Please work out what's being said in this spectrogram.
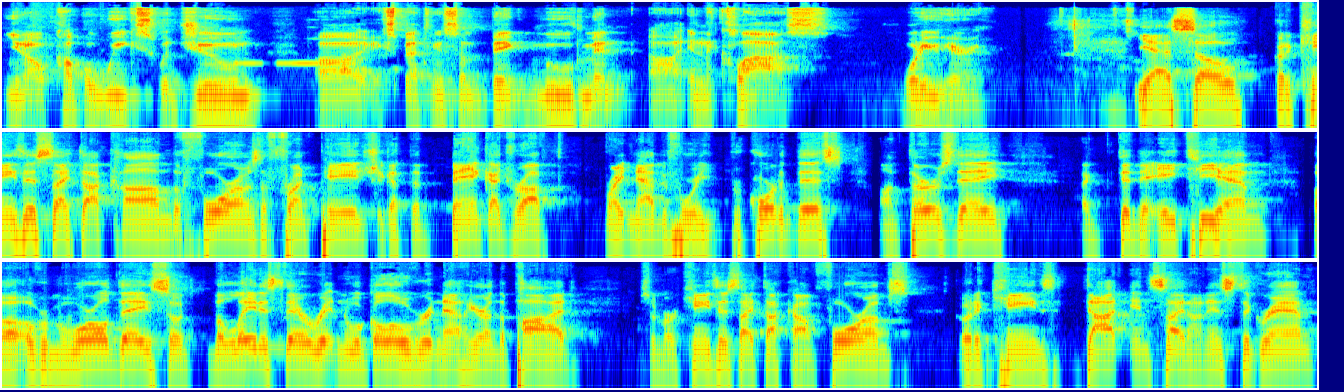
you know, couple weeks with June, uh, expecting some big movement uh, in the class. What are you hearing? Yeah, so go to canesinsight.com, the forums, the front page. You got the bank I dropped right now before we recorded this on Thursday. I did the ATM uh, over Memorial Day. So the latest there written, we'll go over it now here on the pod. So canesinsight.com forums. Go to canes.insight on Instagram.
